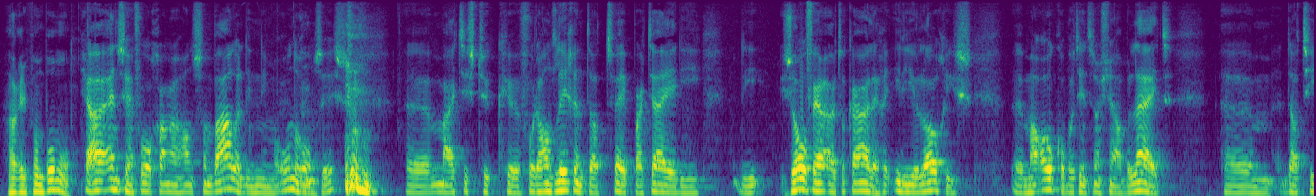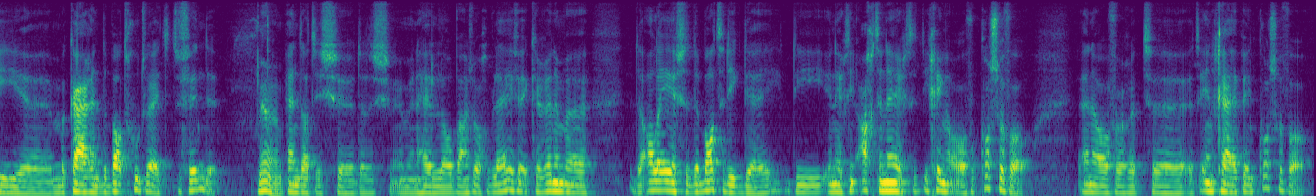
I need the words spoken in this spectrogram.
Harry van Bommel. Ja, en zijn voorganger Hans van Balen, die niet meer onder ons is. maar het is natuurlijk voor de hand liggend dat twee partijen die, die zo ver uit elkaar liggen, ideologisch, uh, maar ook op het internationaal beleid, um, dat die uh, elkaar in het debat goed weten te vinden. Ja. En dat is, dat is in mijn hele loopbaan zo gebleven. Ik herinner me de allereerste debatten die ik deed, die in 1998, die gingen over Kosovo. En over het, het ingrijpen in Kosovo.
